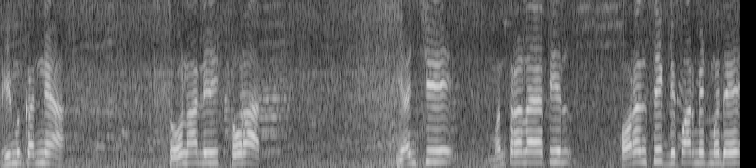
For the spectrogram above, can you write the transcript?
भीमकन्या सोनाली थोरात यांची मंत्रालयातील फॉरेन्सिक डिपार्टमेंटमध्ये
